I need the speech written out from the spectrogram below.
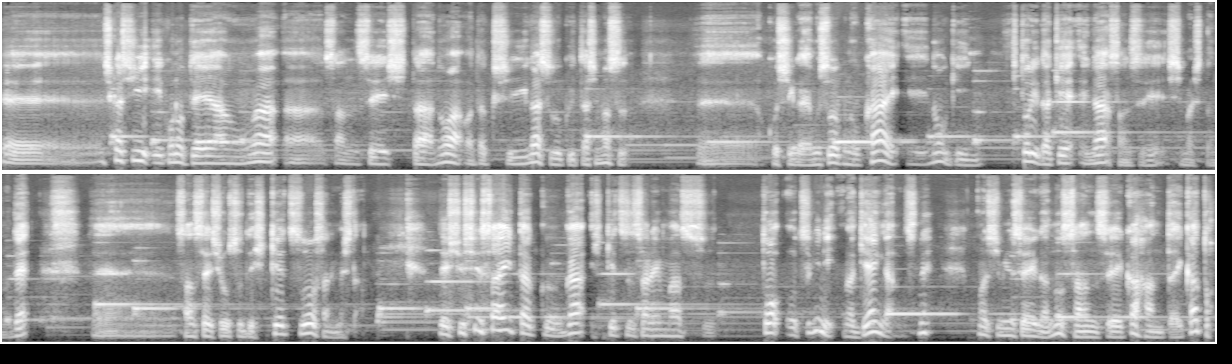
えー、しかし、この提案は賛成したのは私が所属いたします、えー、越谷無所属の会の議員1人だけが賛成しましたので、えー、賛成少数で否決をされました。で出資採択が否決されますと、次に、まあ、原案ですね。この市民請願の賛成か反対かと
